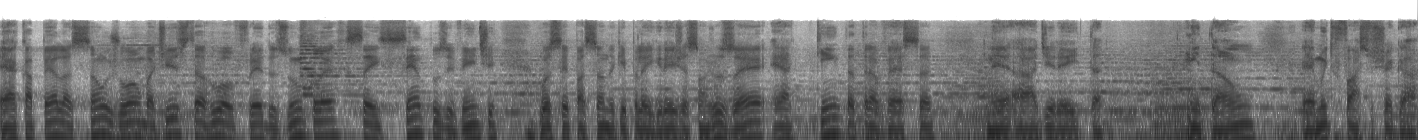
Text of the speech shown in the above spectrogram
É a Capela São João Batista, Rua Alfredo Zunkler, 620. Você passando aqui pela Igreja São José, é a quinta travessa né, à direita. Então, é muito fácil chegar.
